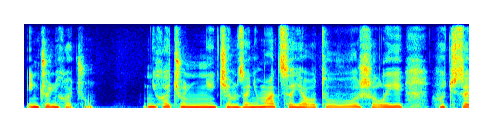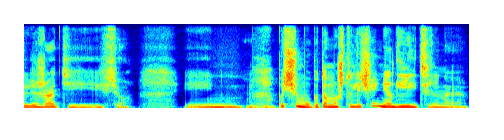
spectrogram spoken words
и ничего не хочу не хочу ничем заниматься, я вот вышел и хочется лежать и, и все. И... Угу. Почему? Потому что лечение длительное.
